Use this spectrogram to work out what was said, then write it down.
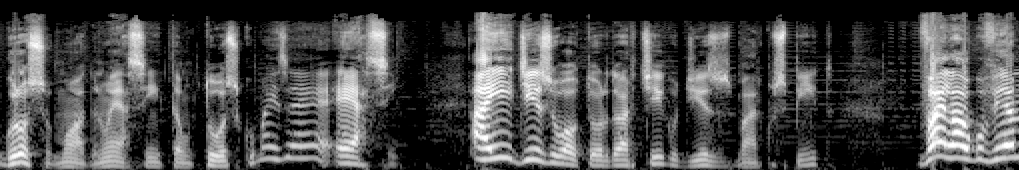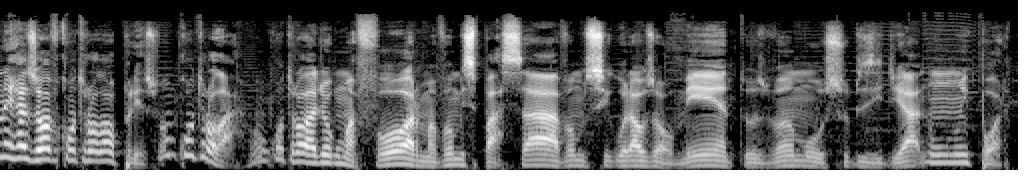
Grosso modo, não é assim tão tosco, mas é, é assim. Aí diz o autor do artigo, diz Marcos Pinto, vai lá o governo e resolve controlar o preço. Vamos controlar, vamos controlar de alguma forma, vamos espaçar, vamos segurar os aumentos, vamos subsidiar, não, não importa.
